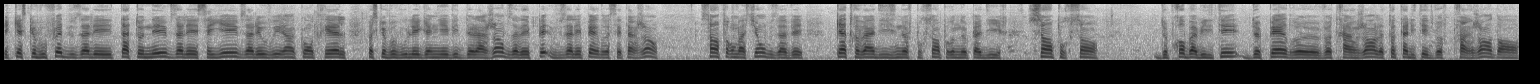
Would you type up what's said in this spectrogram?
et qu'est-ce que vous faites? Vous allez tâtonner, vous allez essayer, vous allez ouvrir un compte réel parce que vous voulez gagner vite de l'argent, vous, vous allez perdre cet argent. Sans formation vous avez 99% pour ne pas dire 100% de probabilité de perdre votre argent, la totalité de votre argent dans,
